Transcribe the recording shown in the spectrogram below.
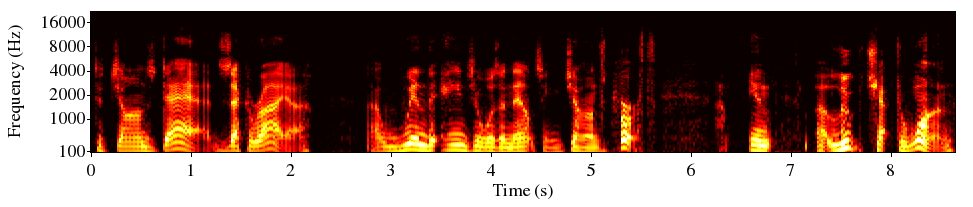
to John's dad, Zechariah, uh, when the angel was announcing John's birth. In uh, Luke chapter 1,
